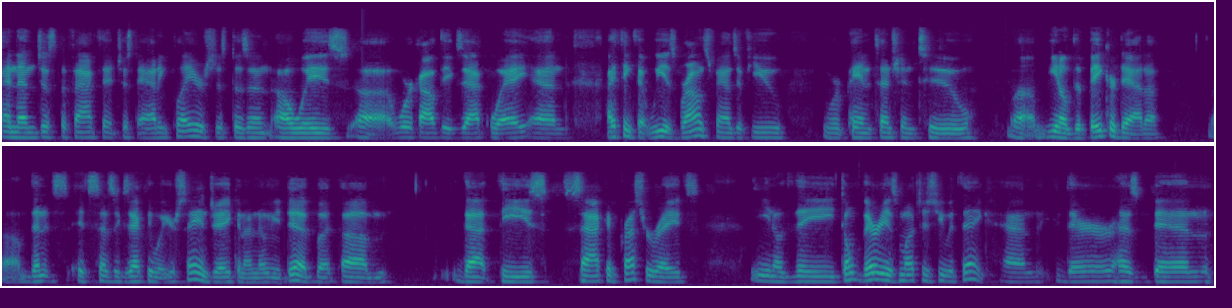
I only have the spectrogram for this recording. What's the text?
and then just the fact that just adding players just doesn't always uh, work out the exact way. And i think that we as browns fans if you were paying attention to um, you know the baker data um, then it's it says exactly what you're saying, Jake, and I know you did, but um, that these sack and pressure rates, you know, they don't vary as much as you would think, and there has been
